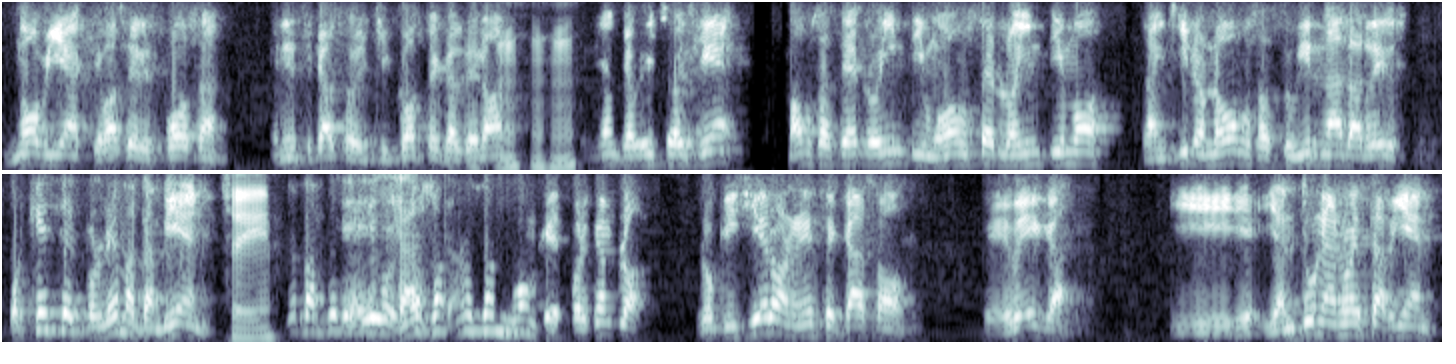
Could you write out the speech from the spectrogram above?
novia que va a ser esposa, en este caso del Chicote Calderón, tendrían que haber dicho, es que vamos a hacerlo íntimo, vamos a hacerlo íntimo, tranquilo, no vamos a subir nada a redes. Porque ese es el problema también. Sí. Yo tampoco Sí, digo, no son, no son monjes. Por ejemplo, lo que hicieron en este caso eh, Vega y, y Antuna no está bien.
